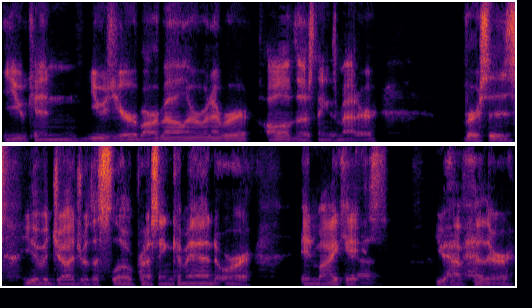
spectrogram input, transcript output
you can use your barbell or whatever all of those things matter versus you have a judge with a slow pressing command or in my case, yeah. you have Heather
